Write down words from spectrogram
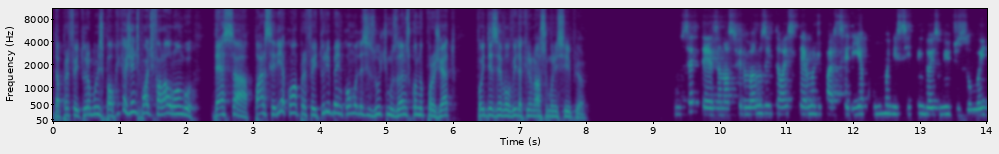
da Prefeitura Municipal. O que, que a gente pode falar ao longo dessa parceria com a Prefeitura e bem como desses últimos anos, quando o projeto foi desenvolvido aqui no nosso município? Com certeza, nós firmamos então esse termo de parceria com o município em 2018.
